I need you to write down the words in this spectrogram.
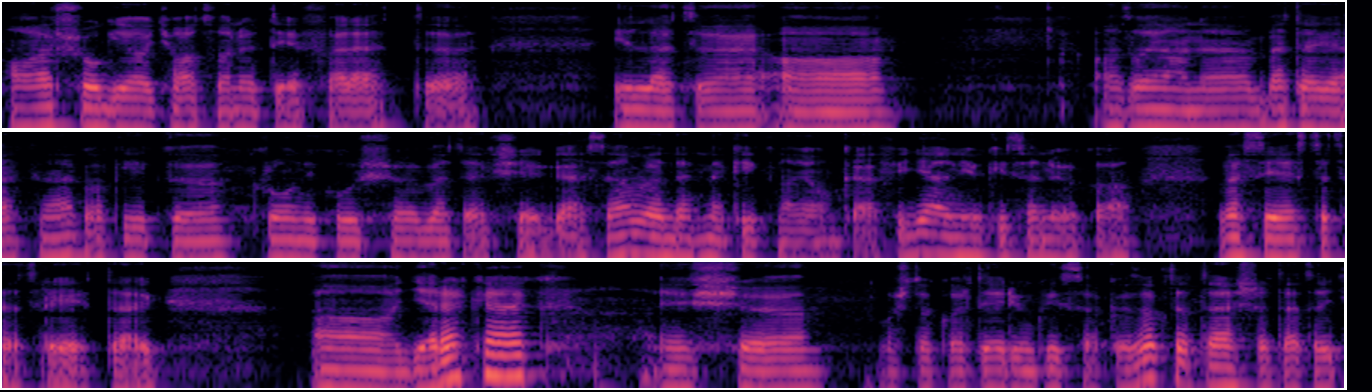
harsogja, hogy 65 év felett, illetve a, az olyan betegeknek, akik krónikus betegséggel szenvednek, nekik nagyon kell figyelniük, hiszen ők a veszélyeztetett réteg. A gyerekek, és most akkor térjünk vissza a közoktatásra, tehát hogy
